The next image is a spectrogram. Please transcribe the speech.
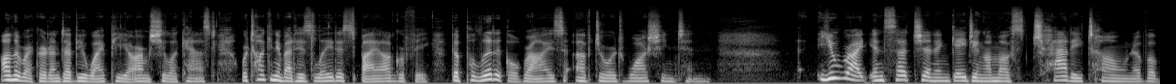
On the record on WYPR, I'm Sheila Kast. We're talking about his latest biography, The Political Rise of George Washington. You write in such an engaging, almost chatty tone of a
